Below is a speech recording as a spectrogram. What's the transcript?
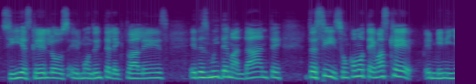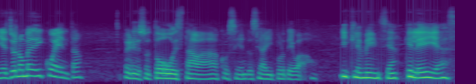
Sí, es que los, el mundo intelectual es, es muy demandante. Entonces, sí, son como temas que en mi niñez yo no me di cuenta, pero eso todo estaba cosiéndose ahí por debajo. ¿Y Clemencia, qué leías?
